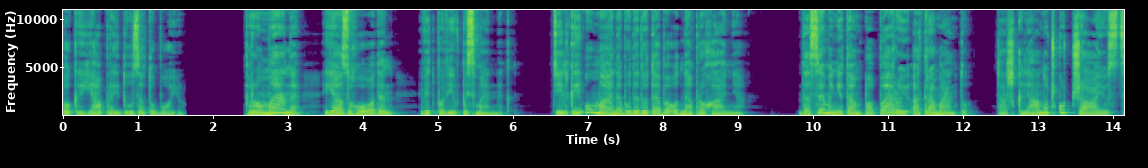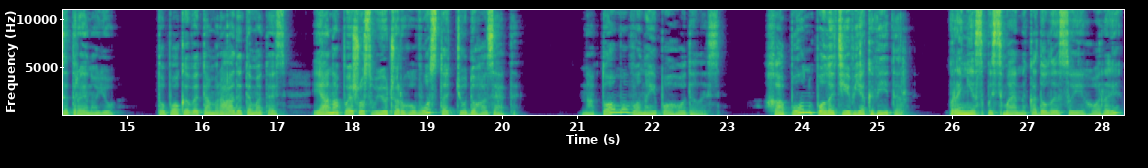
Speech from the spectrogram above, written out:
поки я прийду за тобою. Про мене я згоден, відповів письменник. Тільки й у мене буде до тебе одне прохання даси мені там паперу й атраменту та шкляночку чаю з цитриною. То, поки ви там радитиметесь, я напишу свою чергову статтю до газети. На тому вони й погодились. Хапун полетів, як вітер, приніс письменника до Лисої гори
